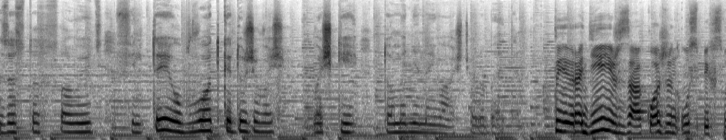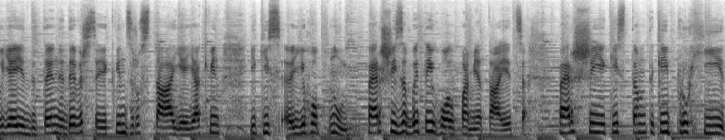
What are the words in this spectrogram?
застосовують фінти, обводки дуже важ- важкі, то мені найважче робити. Ти радієш за кожен успіх своєї дитини, дивишся, як він зростає, як він якийсь е, його ну, перший забитий гол пам'ятається, перший якийсь там такий прохід,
